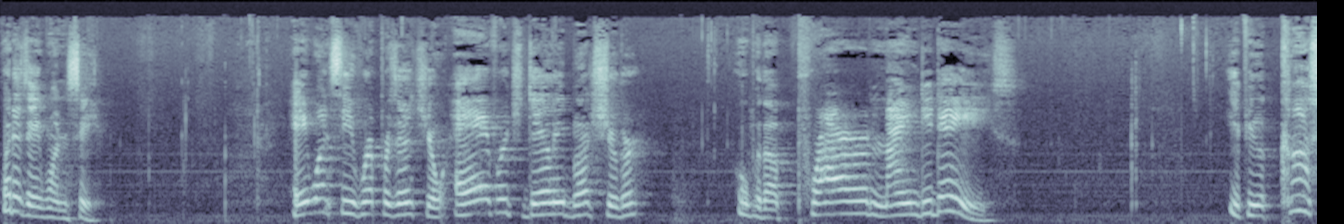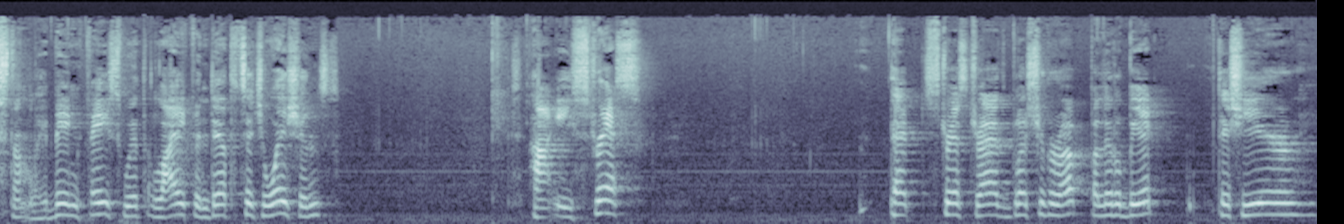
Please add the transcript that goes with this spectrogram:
What is A1C? A1C represents your average daily blood sugar over the prior 90 days. If you're constantly being faced with life and death situations, i.e., stress, that stress drives blood sugar up a little bit this year,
